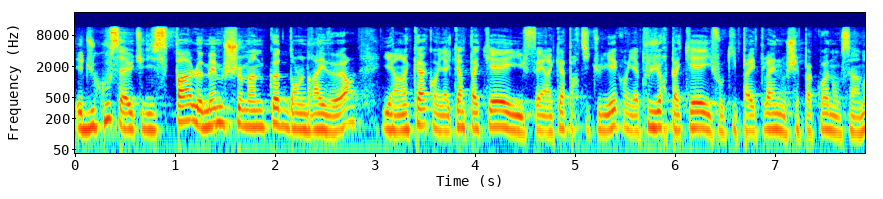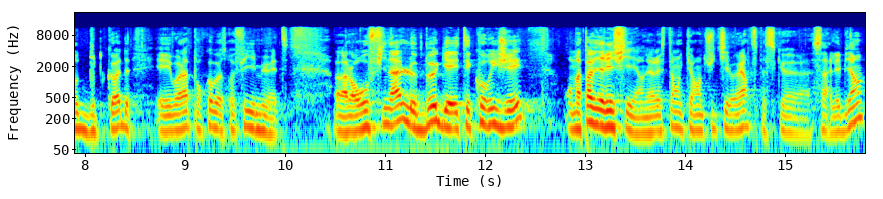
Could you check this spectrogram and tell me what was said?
et du coup, ça n'utilise pas le même chemin de code dans le driver. Il y a un cas, quand il n'y a qu'un paquet, il fait un cas particulier, quand il y a plusieurs paquets, il faut qu'il pipeline ou je sais pas quoi, donc c'est un autre bout de code. Et voilà pourquoi votre fille est muette. Alors au final, le bug a été corrigé. On n'a pas vérifié, on est resté en 48 kHz parce que ça allait bien,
